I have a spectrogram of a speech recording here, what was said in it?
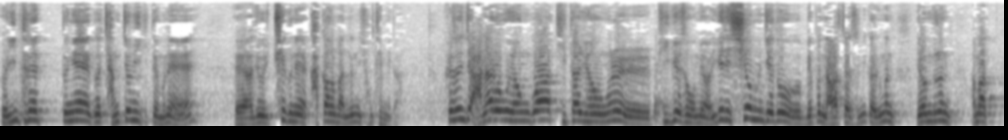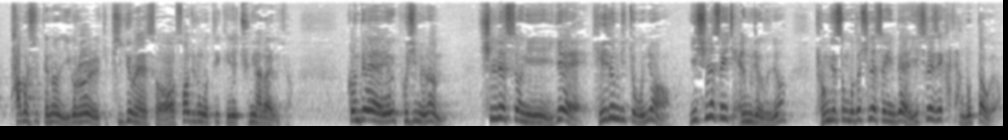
그 인터넷 등의 그 장점이 있기 때문에 예, 아주 최근에 각광을 받는 형태입니다. 그래서 이제 아날로그 형과 디지털 형을 비교해서 보면 이게 이제 시험 문제도 몇 번 나왔지 않습니까? 그러면 여러분들은 아마 답을 쓸 때는 이거를 이렇게 비교를 해서 써주는 것들이 굉장히 중요하다 이거죠. 그런데 여기 보시면은 신뢰성이 이게 계정기 쪽은요, 이 신뢰성이 제일 문제거든요. 경제성보다 신뢰성인데 이 신뢰성이 가장 높다고요.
